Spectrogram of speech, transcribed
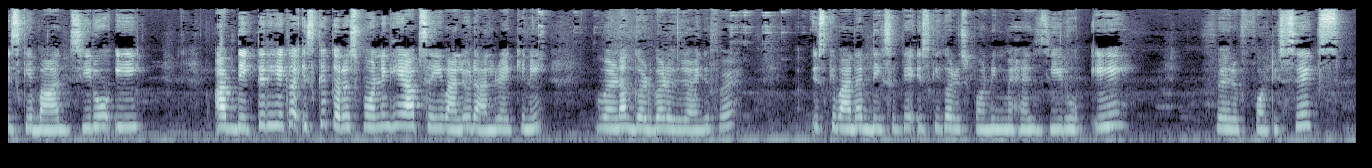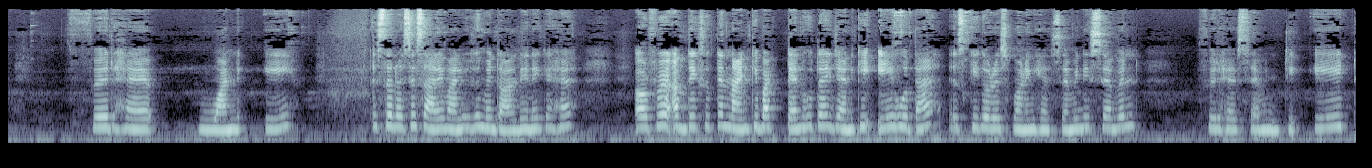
इसके बाद ज़ीरो ई आप देखते रहिएगा, इसके करस्पॉन्डिंग ही आप सही वैल्यू डाल रहे हैं कि नहीं, वरना गड़बड़ हो जाएगी फिर। इसके बाद आप देख सकते हैं, इसकी करस्पॉन्डिंग में है ज़ीरो ए फिर फोर्टी सिक्स फिर है वन ए इस तरह से सारे वैल्यूज़ हमें डाल देने के हैं। और फिर आप देख सकते हैं नाइन के बाद टेन होता है, यानी कि ए होता है। इसकी करस्पॉन्डिंग है सेवेंटी सेवन फिर है सेवेंटी एट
